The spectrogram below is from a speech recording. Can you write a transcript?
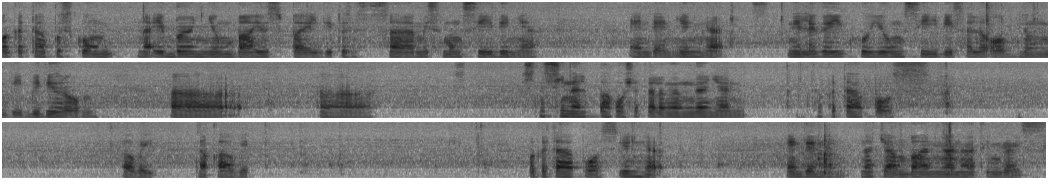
pagkatapos kong na-burn yung BIOS file dito sa, sa mismong CD niya, and then, yun nga, nilagay ko yung CD sa loob ng DVD-ROM. Ah, ah, sinalpa ko siya talagang ganyan. Pagkatapos, wait, nakawit. Pagkatapos, yun nga, and then, natsambahan nga natin guys.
